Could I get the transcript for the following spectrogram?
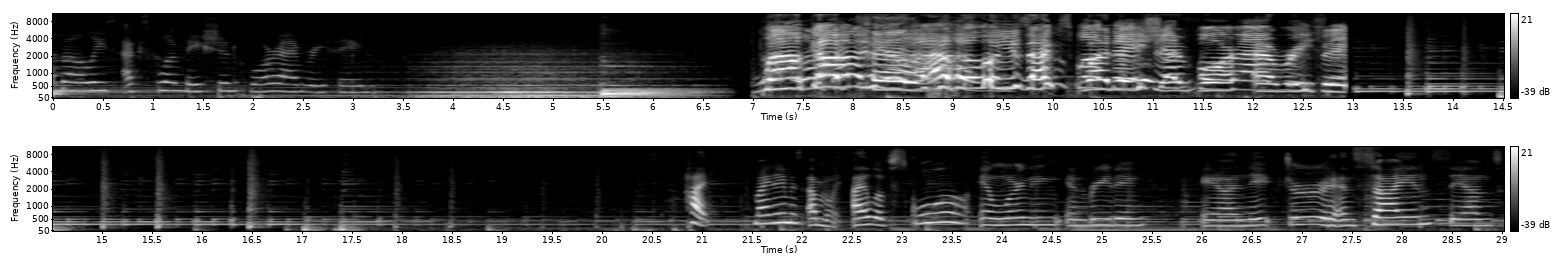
Emily's explanation for everything. Welcome to Emily's explanation for everything. Hi, my name is Emily. I love school and learning and reading and nature and science and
